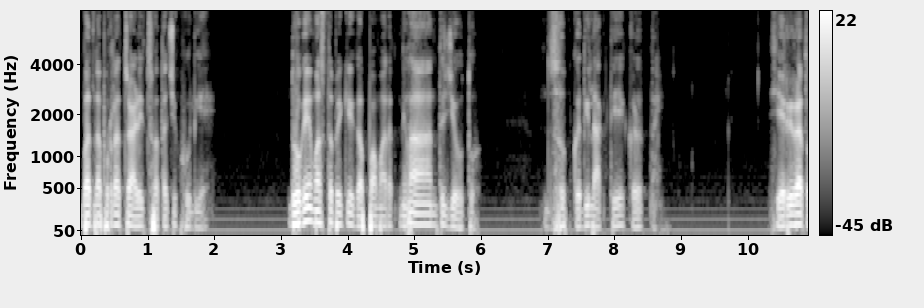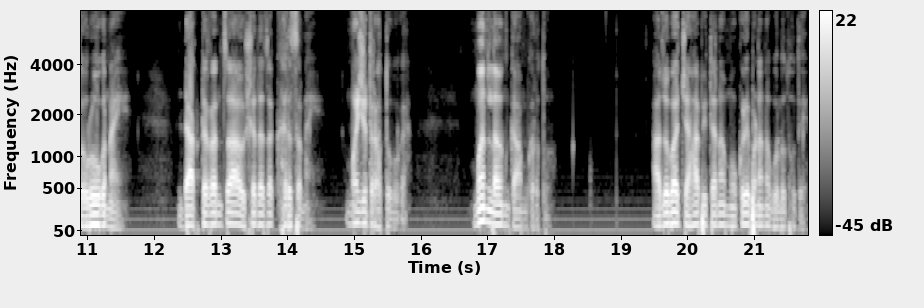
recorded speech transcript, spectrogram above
बदलापूरला चाळीत स्वतःची खोली आहे. दोघे मस्तपैकी गप्पा मारत निवांत जेवतो. झोप कधी लागते कळत नाही. शरीरात रोग नाही. डॉक्टरांचा औषधाचा खर्च नाही. मजेत राहतो बघा. मन लावून काम करतो. आजोबा चहा पिताना मोकळेपणानं बोलत होते.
